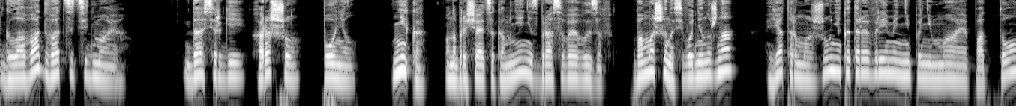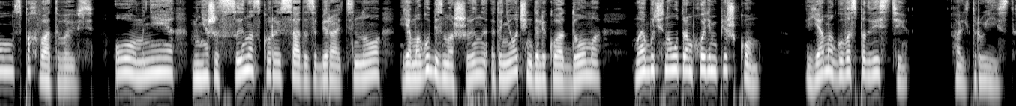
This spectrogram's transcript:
Глава двадцать седьмая. Да, Сергей, хорошо, понял. Ника, он обращается ко мне, не сбрасывая вызов. Вам машина сегодня нужна? Я торможу некоторое время, не понимая, потом спохватываюсь. О, мне, мне же сына скоро из сада забирать, но я могу без машины, это не очень далеко от дома. Мы обычно утром ходим пешком. Я могу вас подвести. Альтруист,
